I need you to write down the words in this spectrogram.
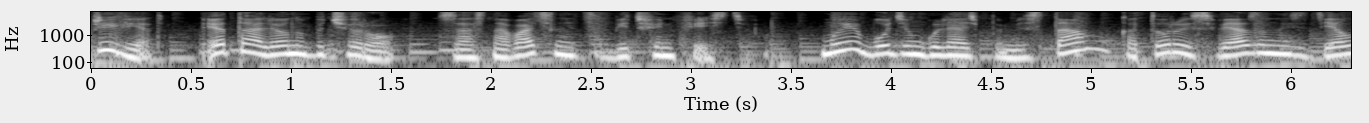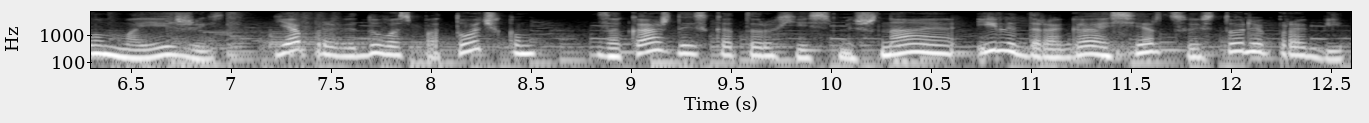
Привет, это Алена Бочарова, соосновательница Bitfin Festival. Мы будем гулять по местам, которые связаны с делом моей жизни. Я проведу вас по точкам, за каждой из которых есть смешная или дорогая сердцу история про бит.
